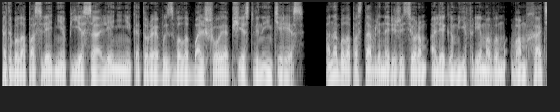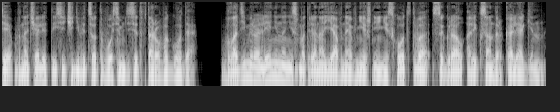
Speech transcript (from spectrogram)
Это была последняя пьеса о Ленине, которая вызвала большой общественный интерес. Она была поставлена режиссером Олегом Ефремовым в Амхате в начале 1982 года. Владимира Ленина, несмотря на явное внешнее несходство, сыграл Александр Калягин.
